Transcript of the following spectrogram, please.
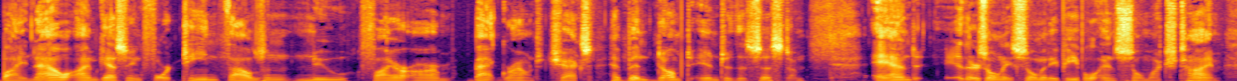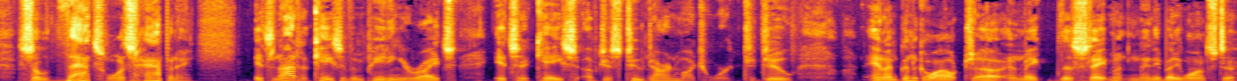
by now I'm guessing 14,000 new firearm background checks have been dumped into the system. And there's only so many people and so much time. So that's what's happening. It's not a case of impeding your rights, it's a case of just too darn much work to do. And I'm going to go out uh, and make this statement, and anybody wants to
